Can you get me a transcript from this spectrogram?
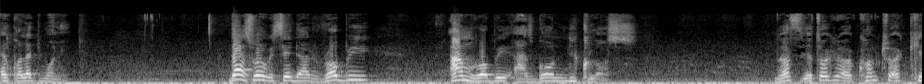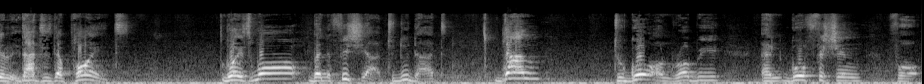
and collect money. That's when we say that robbery, armed robbery, has gone nucleus. That's you're talking about contract killing. That is the point. But it's more beneficial to do that than to go on robbery and go fishing for.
